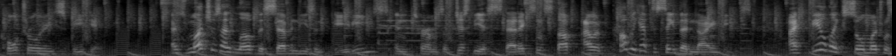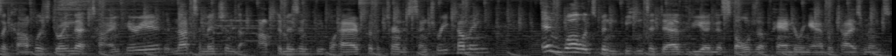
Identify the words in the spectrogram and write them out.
culturally speaking? As much as I love the 70s and 80s in terms of just the aesthetics and stuff, I would probably have to say the 90s. I feel like so much was accomplished during that time period, not to mention the optimism people had for the turn of the century coming. And while it's been beaten to death via nostalgia pandering advertisements,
